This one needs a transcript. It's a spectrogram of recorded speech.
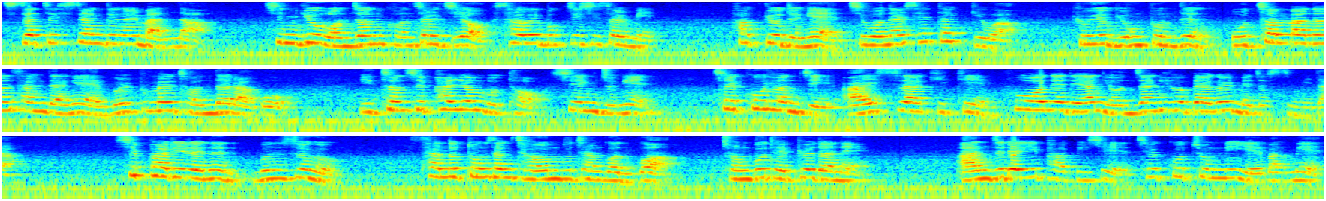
지자체 시장 등을 만나 신규 원전 건설 지역 사회복지 시설 및 학교 등에 지원할 세탁기와 교육용품 등 5천만 원 상당의 물품을 전달하고 2018년부터 시행 중인 체코 현지 아이스하키 팀 후원에 대한 연장 협약을 맺었습니다. 18일에는 문승욱 산업통상자원부 장관과 정부 대표단의 안드레이 바비시 체코 총리 예방 및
